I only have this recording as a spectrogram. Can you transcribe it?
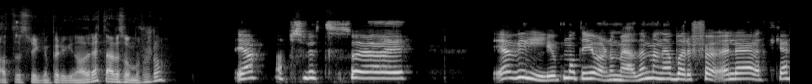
at styggen på ryggen hadde rett? Er det sånn å forstå? Ja, absolutt. Så jeg, jeg ville jo på en måte gjøre noe med det, men jeg bare føler Eller jeg vet ikke.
